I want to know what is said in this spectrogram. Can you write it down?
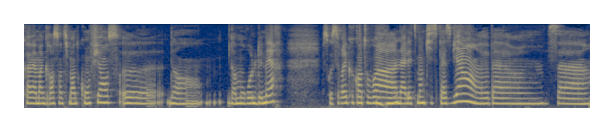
quand même un grand sentiment de confiance euh, dans, dans mon rôle de mère. Parce que c'est vrai que quand on voit mm-hmm. un allaitement qui se passe bien, euh, bah, ça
